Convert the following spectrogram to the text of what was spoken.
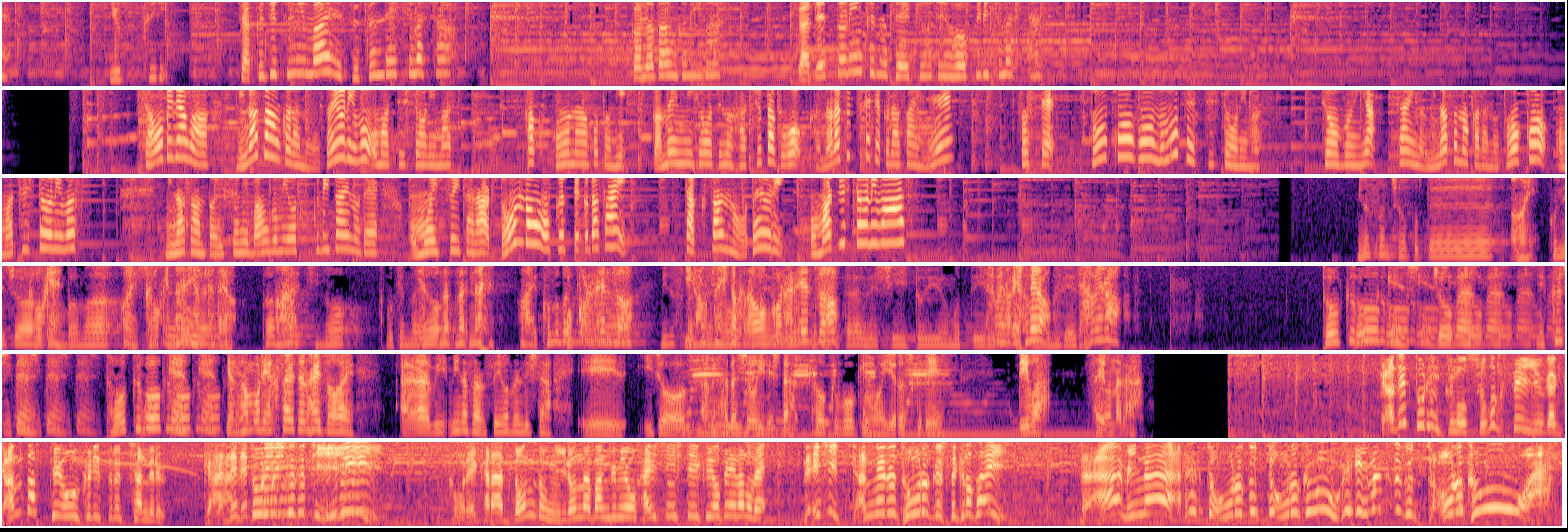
ゆっくり、着実に前へ進んでいきましょう。この番組は、ガジェットリンクの提供でお送りしました。チャオベでは皆さんからのお便りをお待ちしております。各コーナーごとに画面に表示のハッシュタグを必ずつけてくださいね。そして投稿フォームも設置しております。長文や社員の皆様からの投稿お待ちしております。皆さんと一緒に番組を作りたいので思いついたらどんどん送ってください。たくさんのお便りお待ちしております。皆さん、チャオポテー。おい、こんにちは。久保健こんばんは。おい久保健何やってんだよパーソナリティの久保健だよ。な、な、な、おい、この番組怒られんぞいろんな人から怒られんぞお便りをいただけたら嬉しいという思っているやめろ、やめろやめろトーク冒険出張版。略して、トーク冒険。いや、何も略されてないぞ、おいあ、み、皆さんすいませんでした。えー、以上、サメ肌勝利でした。トーク冒険もよろしくです。では、さようなら。ガジェットリンクの所属声優が頑張ってお送りするチャンネルガジェットリンク TV これからどんどんいろんな番組を配信していく予定なのでぜひチャンネル登録してくださいさあみんな登録登録今すぐ登録を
